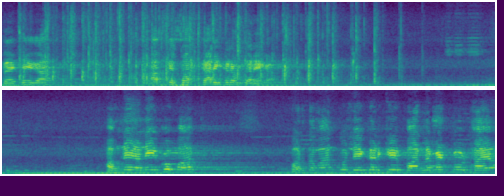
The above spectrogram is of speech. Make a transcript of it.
बैठेगा, आपके साथ कार्यक्रम करेगा। हमने अनेकों बात वर्तमान को लेकर के पार्लियामेंट में उठाया।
